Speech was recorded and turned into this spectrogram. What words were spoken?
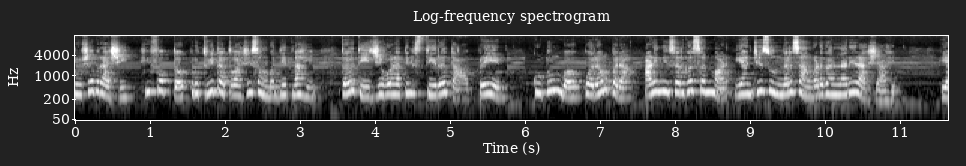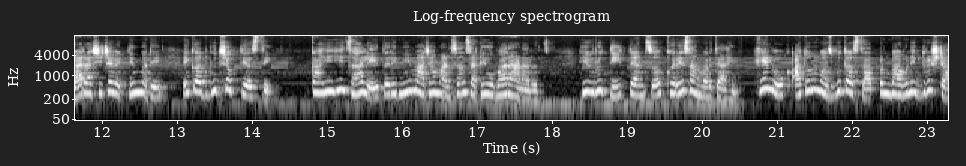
वृषभ राशी ही फक्त पृथ्वी तत्वाशी संबंधित नाही तर ती जीवनातील स्थिरता प्रेम कुटुंब परंपरा आणि निसर्ग सन्मान यांची सुंदर सांगड घालणारी राशी आहे. या राशीच्या व्यक्तींमध्ये एक अद्भुत शक्ती असते. काहीही झाले तरी मी माझ्या माणसांसाठी उभा राहणारच. ही वृत्ती त्यांचं खरे सामर्थ्य आहे. हे लोक आतून मजबूत असतात पण भावनिकदृष्ट्या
